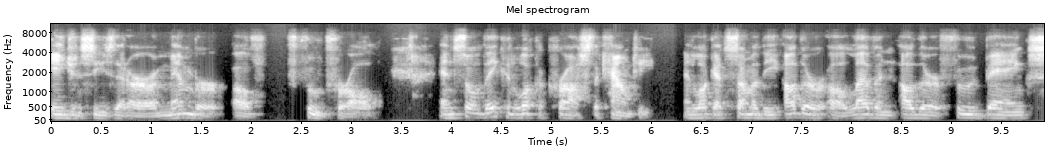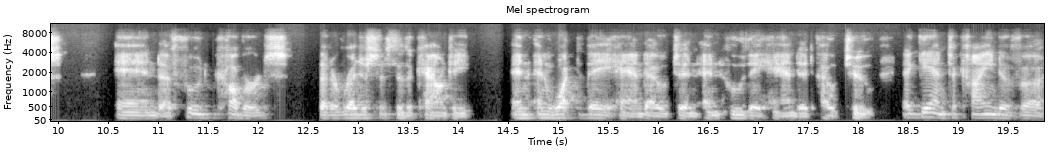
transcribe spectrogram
agencies that are a member of Food for All, and so they can look across the county and look at some of the other eleven other food banks and uh, food cupboards that are registered through the county and and what they hand out and and who they hand it out to again to kind of uh,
